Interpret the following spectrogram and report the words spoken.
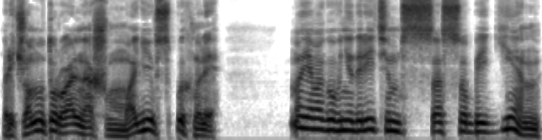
Причем натурально, аж магии вспыхнули. Но я могу внедрить им с особый ген.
